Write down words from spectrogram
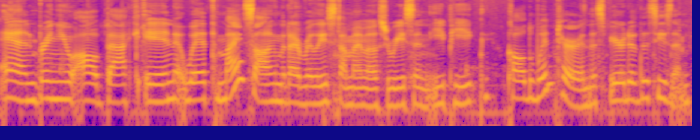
and bring you all back in with my song that I released on my most recent EP called Winter in the Spirit of the Season.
